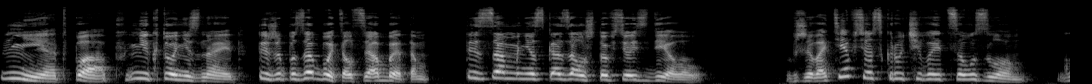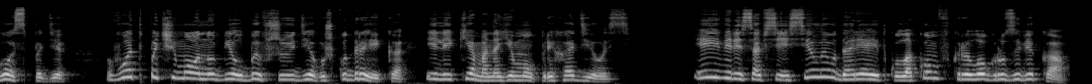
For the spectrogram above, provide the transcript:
«Нет, пап, никто не знает. Ты же позаботился об этом. Ты сам мне сказал, что все сделал». В животе все скручивается узлом. Господи, вот почему он убил бывшую девушку Дрейка, или кем она ему приходилась. Эйвери со всей силы ударяет кулаком в крыло грузовика.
